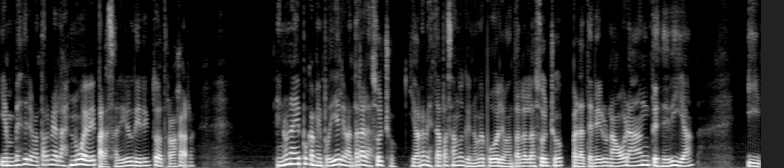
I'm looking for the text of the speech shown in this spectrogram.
y en vez de levantarme a las 9 para salir directo a trabajar, en una época me podía levantar a las 8 y ahora me está pasando que no me puedo levantar a las 8 para tener una hora antes de día y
